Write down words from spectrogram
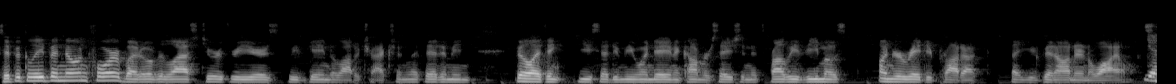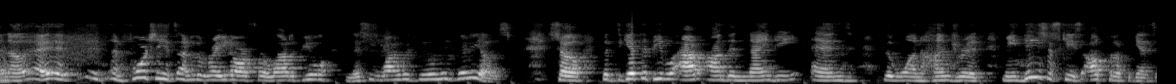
typically been known for, but over the last two or three years, we've gained a lot of traction with it. I mean, Bill, I think you said to me one day in a conversation, it's probably the most underrated product that you've been on in a while. Yeah, So- no, it, it, unfortunately, it's under the radar for a lot of people, and this is why we're doing these videos. So, but to get the people out on the 90 and the 100, I mean, these are skis I'll put up against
